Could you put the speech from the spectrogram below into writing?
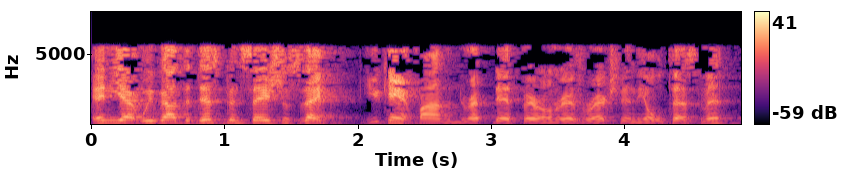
And yet we've got the dispensations today. You can't find the death, burial, and resurrection in the Old Testament.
